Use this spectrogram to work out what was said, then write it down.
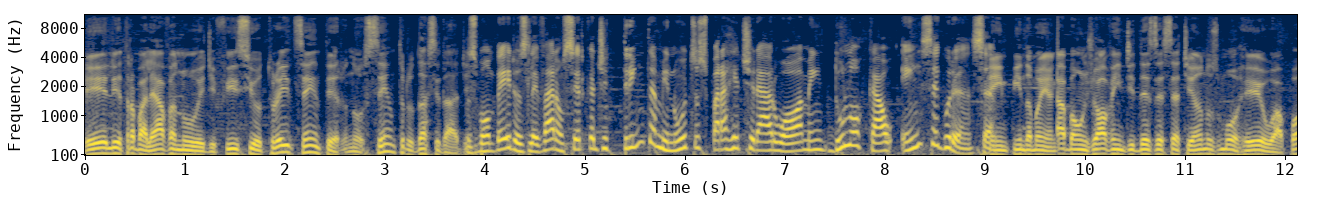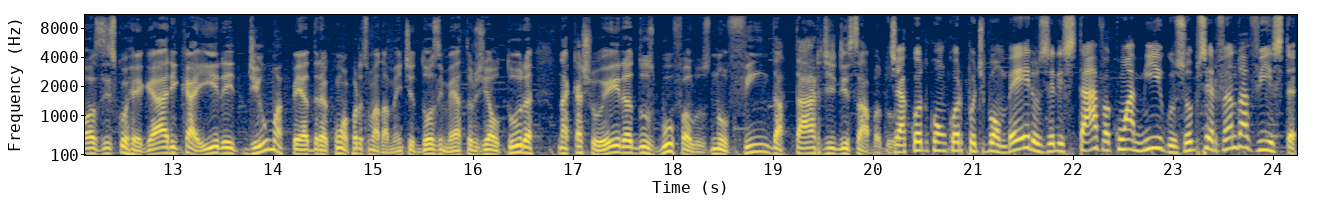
Ele trabalhava no edifício Trade Center, no centro da cidade. Os bombeiros levaram cerca de 30 minutos para retirar o homem do local em segurança. Em Pindamonhangaba, um jovem de 17 anos morreu após escorregar e cair de uma pedra com aproximadamente 12 metros de altura na Cachoeira dos Búfalos no fim da tarde de sábado. De acordo com o Corpo de Bombeiros, ele estava com amigos observando a vista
